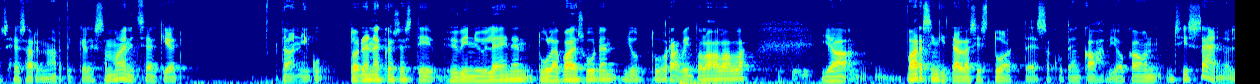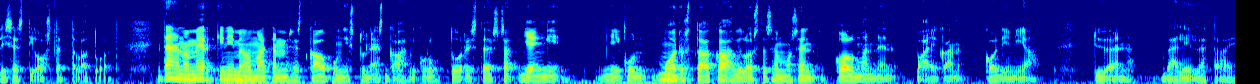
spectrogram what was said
Cesarin artikkelissa mainitseekin, että tämä on niinku todennäköisesti hyvin yleinen tulevaisuuden juttu ravintola-alalla, ja varsinkin tällaisissa tuotteissa, kuten kahvi, joka on siis säännöllisesti ostettava tuote. Ja tämähän on merkki nimenomaan tämmöisestä kaupungistuneesta kahvikulttuurista, jossa jengi niin kuin muodostaa kahviloista semmoisen kolmannen paikan kodin ja työn välillä, tai,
